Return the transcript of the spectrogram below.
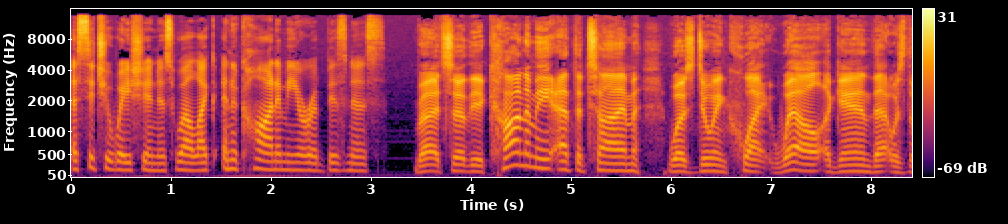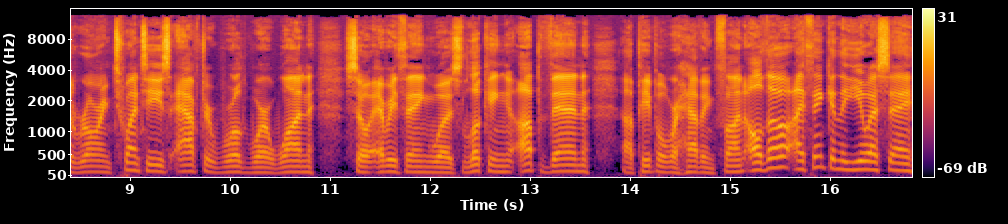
a situation as well, like an economy or a business. Right, so the economy at the time was doing quite well. Again, that was the roaring 20s after World War I, so everything was looking up then. Uh, people were having fun. Although I think in the USA,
